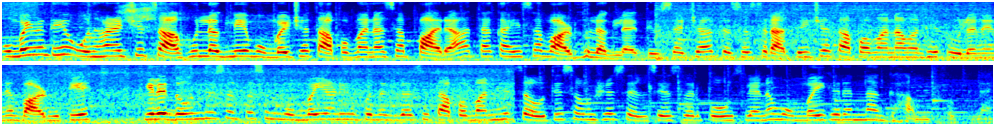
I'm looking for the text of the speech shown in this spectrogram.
मुंबईमध्ये उन्हाळ्याची चाहूल लागली आहे. मुंबईच्या तापमानाचा पारा आता काहीसा वाढू लागला आहे दिवसाच्या तसंच रात्रीच्या तापमानामध्ये तुलनेने वाढ होतीये. गेल्या दोन दिवसांपासून मुंबई आणि उपनगराचे तापमान हे चौतीस अंश सेल्सिअसवर पोहोचल्यानं मुंबईकरांना घाम फुटलाय.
